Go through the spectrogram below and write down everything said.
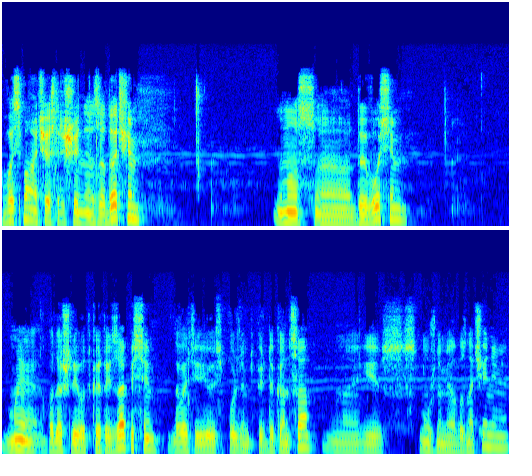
Восьмая часть решения задачи. У нас D8. Э, Мы подошли вот к этой записи. Давайте ее используем теперь до конца э, и с нужными обозначениями.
